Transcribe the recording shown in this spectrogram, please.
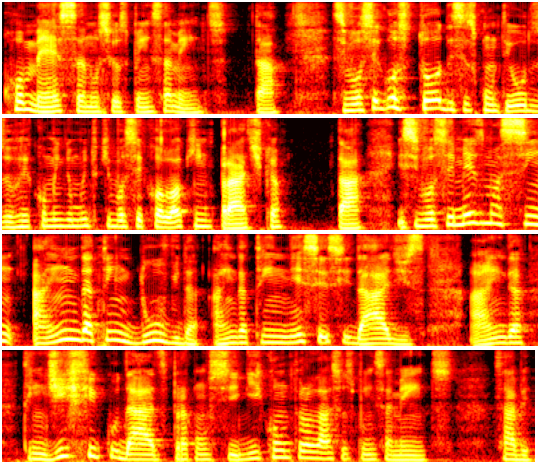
começa nos seus pensamentos, tá? Se você gostou desses conteúdos, eu recomendo muito que você coloque em prática, tá? E se você mesmo assim ainda tem dúvida, ainda tem necessidades, ainda tem dificuldades para conseguir controlar seus pensamentos, sabe?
